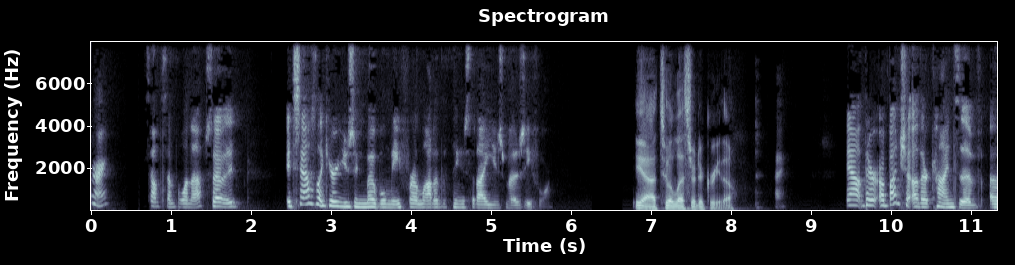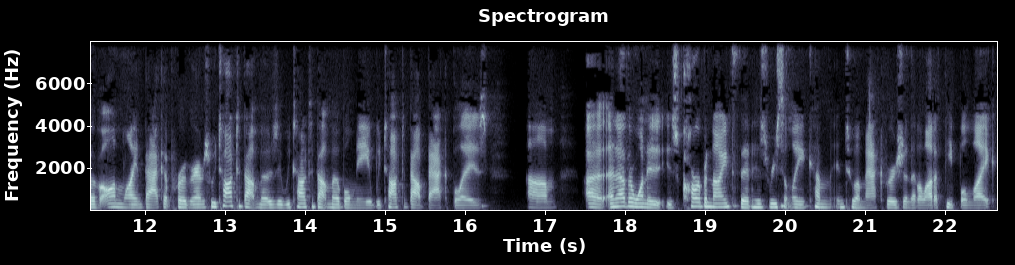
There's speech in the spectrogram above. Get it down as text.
All right. Sounds simple enough. So it, it sounds like you're using MobileMe for a lot of the things that I use Mozy for. Yeah, to a lesser degree, though. Okay. Now, there are a bunch of other kinds of, of online backup programs. We talked about Mozy, we talked about MobileMe, we talked about Backblaze. Um, uh, another one is Carbonite that has recently come into a Mac version that a lot of people like.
